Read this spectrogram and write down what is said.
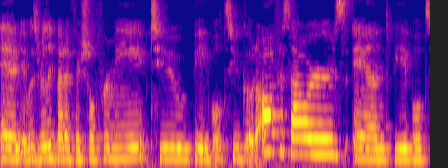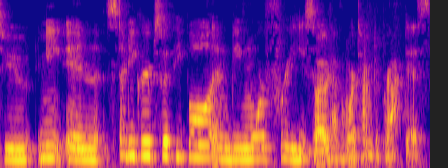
and it was really beneficial for me to be able to go to office hours and be able to meet in study groups with people and be more free so I would have more time to practice.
